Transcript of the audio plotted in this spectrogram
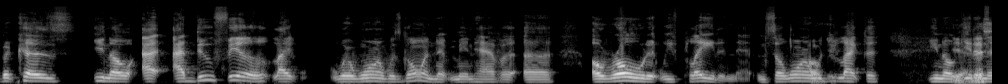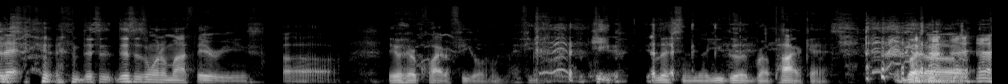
because you know I I do feel like where Warren was going that men have a a, a role that we've played in that. And so Warren, Oh, would you like to you know Yeah, get into is, that? this is this is one of my theories. Uh, you'll hear quite a few of them if you keep listening to You Good Bro podcast. But uh,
